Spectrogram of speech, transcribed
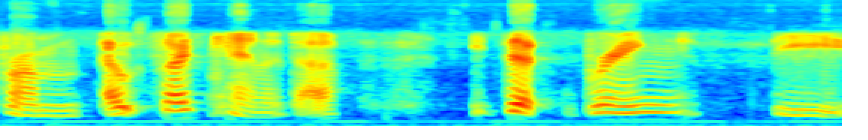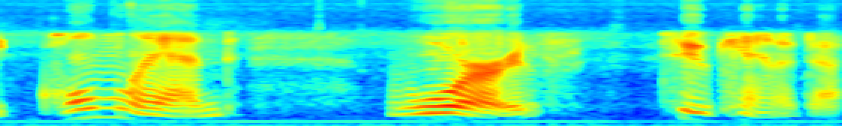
from outside Canada that bring the homeland wars to Canada.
